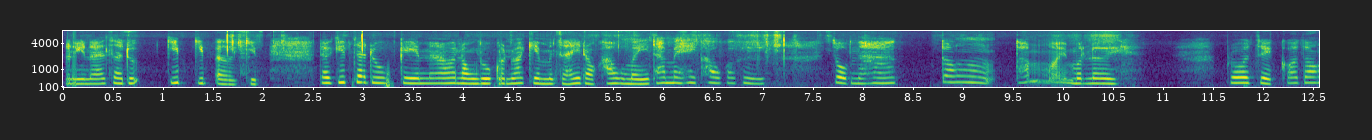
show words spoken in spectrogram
อันนี้นะจะดู กิฟกิฟเออกิฟเดี๋ยวกิฟจะดูเกมนะลองดูกันว่าเกมมันจะให้เราเข้าไหมถ้าไม่ให้เข้าก็คือ จบนะคะต้องทำใหม่หมดเลยโปรเจกต์ก็ต้อง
